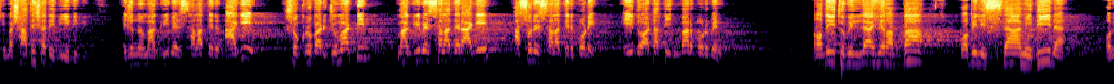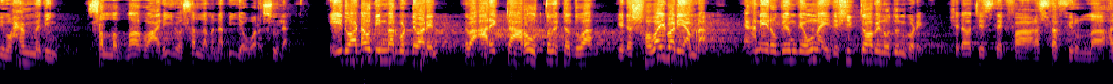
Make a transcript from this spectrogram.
কিংবা সাথে সাথে দিয়ে দিবে। এই জন্য মাগরীবের সালাতের আগে, শুক্রবার, জুমার দিন, মাগরীবের সালাতের আগে, আসরের সালাতের পরে এই দোয়াটা তিনবার পড়বেন। রাব্বা ওয়াবিল ইসলামি দীনা ওয়াবি মুহাম্মাদিন সাল্লাল্লাহু আলাইহি ওয়াসাল্লাম নাবিয়্যা ওয়া রাসূলা। এই দোয়াটাও তিনবার পড়তে পারেন। তবে আরেকটা, আরও উত্তম একটা দোয়া, যেটা সবাই পারি আমরা। এখানে এরকম কেউ নাই, যে শিখতে হবে নতুন করে। সেটা হচ্ছে ইস্তেগফার, আস্তাগফিরুল্লাহ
